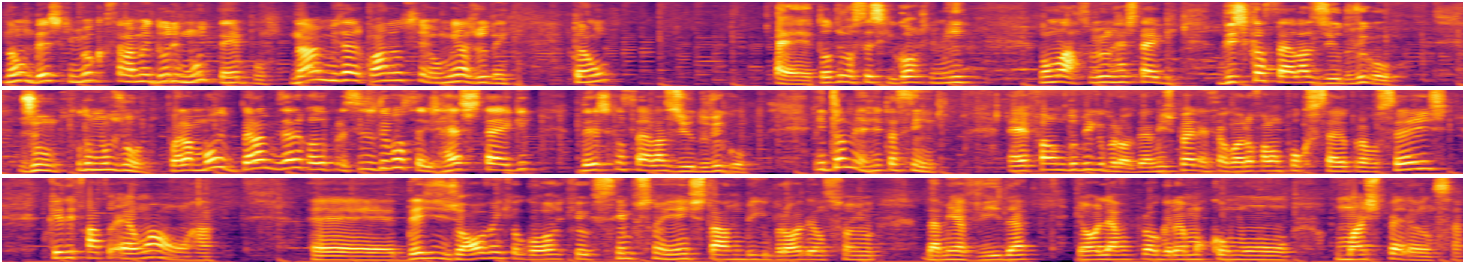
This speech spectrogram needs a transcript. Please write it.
Não deixe que meu cancelamento dure muito tempo. Na misericórdia do Senhor, me ajudem. Então, é, todos vocês que gostam de mim, vamos lá, subir o hashtag Descancela Gil do Vigor. Junto, todo mundo junto. Pelo amor, pela misericórdia, eu preciso de vocês. Hashtag Descancela Gil do Vigor. Então, minha gente, assim, é, falando do Big Brother, a minha experiência, agora eu vou falar um pouco sério pra vocês, porque de fato é uma honra. É, desde jovem que eu gosto, que eu sempre sonhei em estar no Big Brother, é um sonho da minha vida. Eu olhava o programa como uma esperança,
